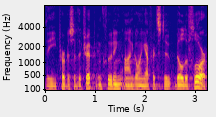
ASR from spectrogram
the purpose of the trip, including ongoing efforts to build a floor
